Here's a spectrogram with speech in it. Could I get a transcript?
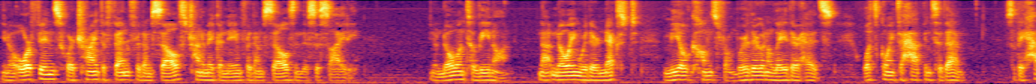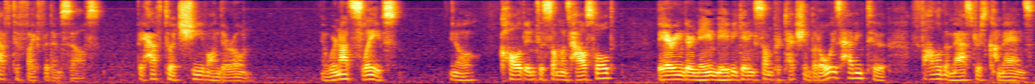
You know, orphans who are trying to fend for themselves, trying to make a name for themselves in this society. You know, no one to lean on, not knowing where their next meal comes from, where they're going to lay their heads, what's going to happen to them. So they have to fight for themselves. They have to achieve on their own. And we're not slaves, you know, called into someone's household, bearing their name, maybe getting some protection, but always having to follow the master's commands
